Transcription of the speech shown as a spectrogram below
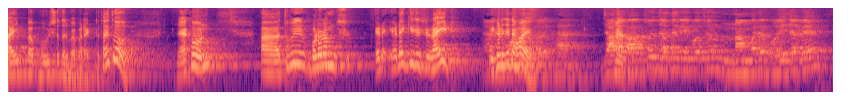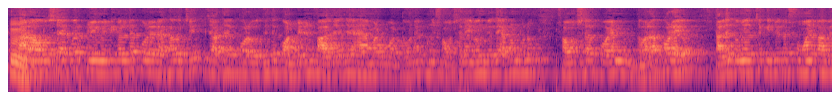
লাইফ বা ভবিষ্যতের ব্যাপার একটা, তাই তো? এখন তুমি বলরাম, এটা এটা কি রাইট এখানে যেটা হয়? হ্যাঁ। যারা হ্যাঁ। ভাবছ যাদের নাম্বারে হয়ে যাবে তারা অবশ্যই একবার প্রি মেডিকেলটা করে রাখা উচিত যাতে পরবর্তীতে কনফিডেন্ট পাওয়া যায় যে হ্যাঁ আমার বর্তমানে কোনো সমস্যা নেই এবং যদি এখন কোনো সমস্যার পয়েন্ট ধরা পড়েও তাহলে তুমি হচ্ছে কিছুটা সময় পাবে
